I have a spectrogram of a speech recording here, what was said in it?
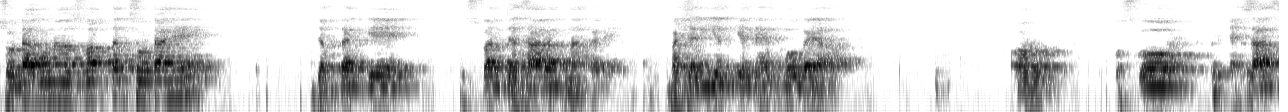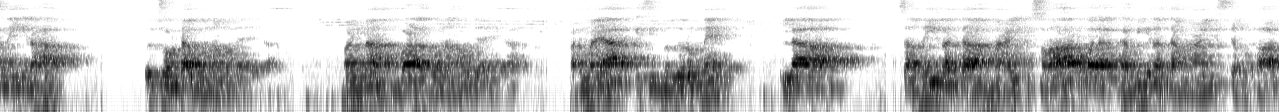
छोटा गुनाह उस वक्त तक छोटा है, जब तक के उस पर जसारत ना करे। बशरियत के तहत हो गया। और उसको एहसास नहीं रहा तो छोटा गुना हो जाएगा। वरना बड़ा गुना हो जाएगा। फरमाया, किसी बुज़ुर्ग ने, ला सगीरता इसरार वाला कबीरता माल इस्तगफार।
